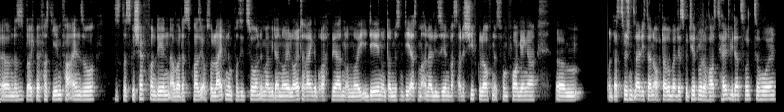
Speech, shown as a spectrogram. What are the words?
ähm, das ist, glaube ich, bei fast jedem Verein so. Das ist das Geschäft von denen, aber dass quasi auf so leitenden Positionen immer wieder neue Leute reingebracht werden und neue Ideen und dann müssen die erstmal analysieren, was alles schiefgelaufen ist vom Vorgänger. Ähm, und dass zwischenzeitlich dann auch darüber diskutiert wurde, Horst Held wieder zurückzuholen,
